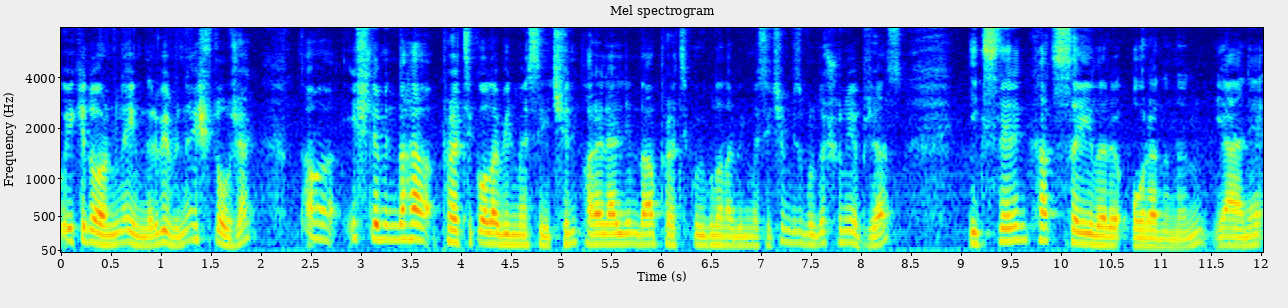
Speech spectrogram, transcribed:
Bu iki doğrunun eğimleri birbirine eşit olacak. Ama işlemin daha pratik olabilmesi için, paralelliğin daha pratik uygulanabilmesi için biz burada şunu yapacağız. x'lerin katsayıları oranının yani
